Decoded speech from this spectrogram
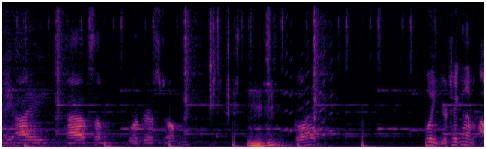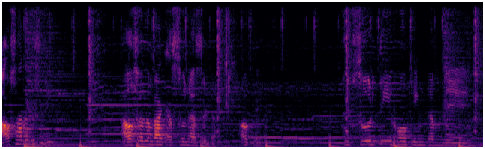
May I have some workers to help me? Mm-hmm. Go ahead. Wait, you're taking them outside of the city? I'll send them back as soon as they're done. Okay. खूबसूरती हो किंगडम में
